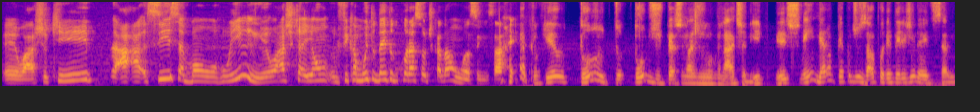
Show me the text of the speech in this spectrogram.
Eu acho que. A- a- se isso é bom ou ruim, eu acho que aí é um- fica muito dentro do coração de cada um, assim, sabe? É, porque todo, to- todos os personagens do Illuminati ali, eles nem deram tempo de usar o poder deles direito, sabe?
